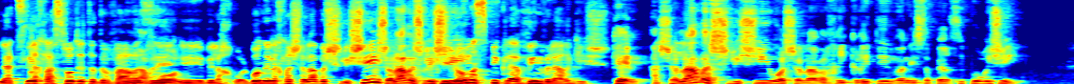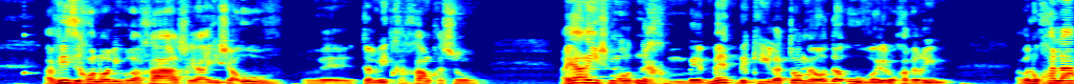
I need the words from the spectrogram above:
להצליח לעשות את הדבר נכון. הזה אה, ולחבול. בוא נלך לשלב השלישי. השלב השלישי. כי לא מספיק להבין ולהרגיש. כן, השלב השלישי הוא השלב הכי קריטי ואני אספר סיפור אישי. אבי זיכרונו לברכה שהיה איש אהוב ותלמיד חכם חשוב היה איש מאוד נח... באמת בקהילתו מאוד אהוב היו לו חברים אבל הוא חלה,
